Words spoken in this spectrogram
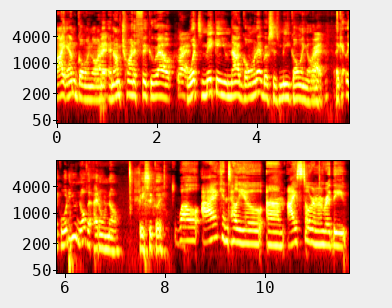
I am going on Right. it, and I'm trying to figure out Right. what's making you not go on it versus me going on Right. it. Like, like what do you know that I don't know? Basically, Well, I can tell you, um, I still remember the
